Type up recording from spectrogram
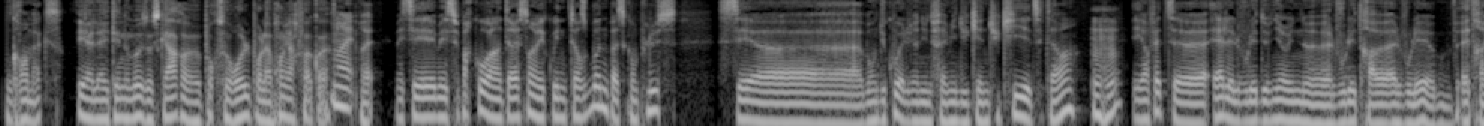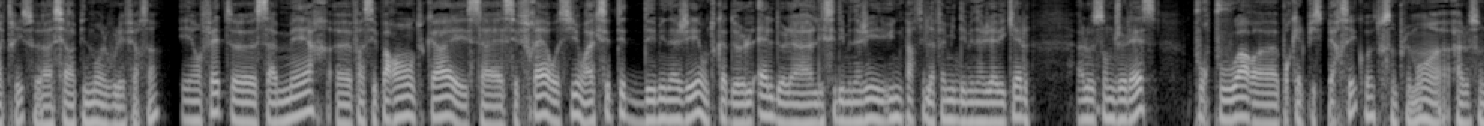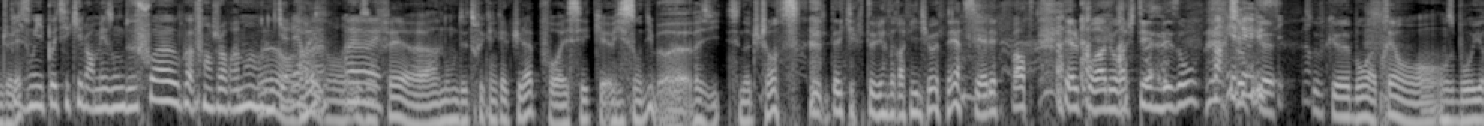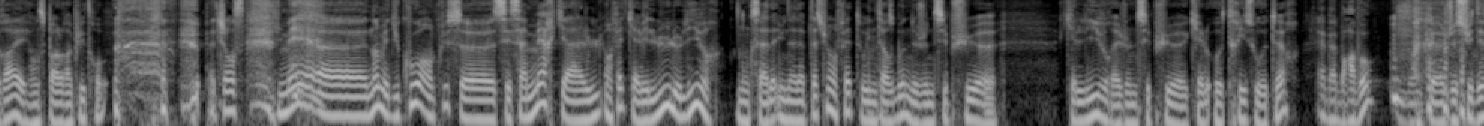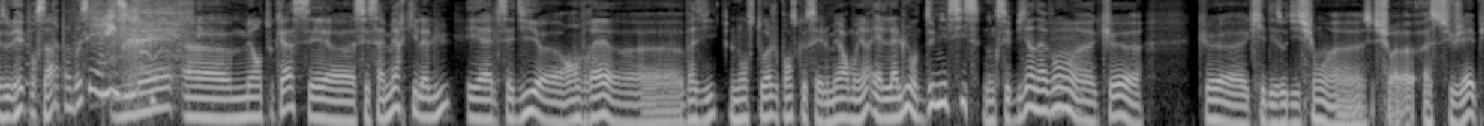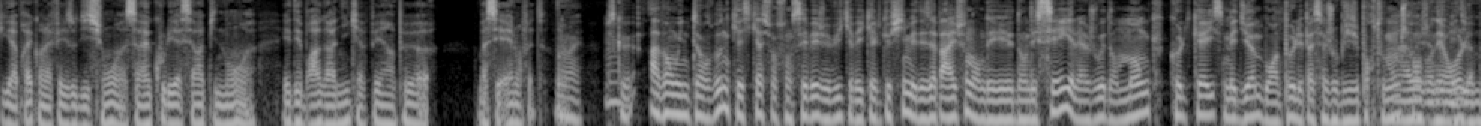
Grand max. Et elle a été nommée aux Oscars euh, pour ce rôle pour la première fois, quoi. ouais Ouais. Mais c'est, mais ce parcours est intéressant avec Winter's Bone parce qu'en plus, c'est euh, bon du coup elle vient d'une famille du Kentucky etc Mhm. et en fait euh, elle elle voulait devenir une elle voulait tra- elle voulait être actrice assez rapidement elle voulait faire ça et en fait euh, sa mère euh, enfin ses parents en tout cas et ses frères aussi ont accepté de déménager en tout cas de elle de la laisser déménager une partie de la famille déménager avec elle à Los Angeles pour pouvoir euh, pour qu'elle puisse percer quoi tout simplement euh, à Los Angeles Ils ont hypothéqué leur maison deux fois ou quoi. Enfin, genre vraiment Ouais, une galère. vrai, ouais. ils ont, Ouais, ils ont fait euh, un nombre de trucs incalculables pour essayer que ils se sont dit bah euh, vas-y c'est notre chance peut-être qu'elle deviendra millionnaire si elle est forte et elle pourra nous racheter une maison Paris Sauf que- réussi. Sauf que bon après on, on se brouillera et on se parlera plus trop pas de chance mais euh, non mais du coup en plus euh, c'est sa mère qui a en fait qui avait lu le livre donc c'est une adaptation en fait Winter's Bone de je ne sais plus euh, quel livre et je ne sais plus euh, quelle autrice ou auteur. Eh ben bravo. donc euh, je suis désolé pour ça. T'as pas bossé, Alex. Mais euh, mais en tout cas c'est euh, c'est sa mère qui l'a lu et elle s'est dit euh, en vrai euh, vas-y lance-toi. Je pense que c'est le meilleur moyen. Et elle l'a lu en 2006 donc c'est bien avant euh, que que euh, qu'il y ait des auditions euh, sur euh, à ce sujet. Et puis après quand elle a fait les auditions euh, ça a coulé assez rapidement euh, et Debra Grani qui a fait un peu euh, bah c'est elle en fait Ouais. Parce Mm. que avant Winter's Bone, qu'est-ce qu'il y a sur son CV J'ai vu qu'il y avait quelques films et des apparitions dans des dans des séries. Elle a joué dans Monk, Cold Case, Medium. Bon, un peu les passages obligés pour tout le monde, Ah je pense, dans des rôles.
